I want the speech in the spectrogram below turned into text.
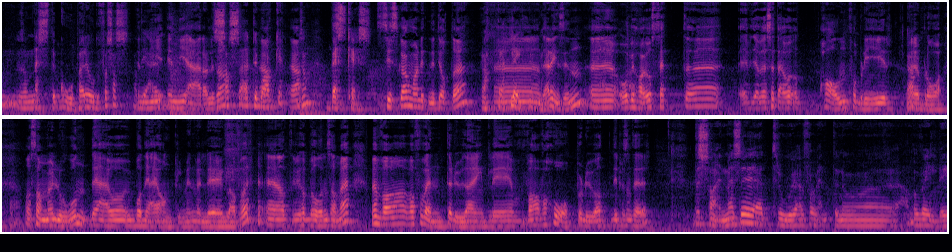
liksom, neste gode periode for SAS. En ny, en, ny, æra, liksom? SAS er tilbake. Ja, ja. Liksom. Best case. Sist gang var 1998. Ja, det, er lenge. det er lenge siden. Og vi har jo sett Eh, vi har sett jo at halen forblir. Eh, blå. Og samme logoen, det er jo både jeg og ankelen min veldig glad for. Eh, at vi beholder den samme. Men hva, hva forventer du deg egentlig? Hva, hva, håper du at de presenterer? Designmessig jeg tror jeg forventer noe, ja, noe veldig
